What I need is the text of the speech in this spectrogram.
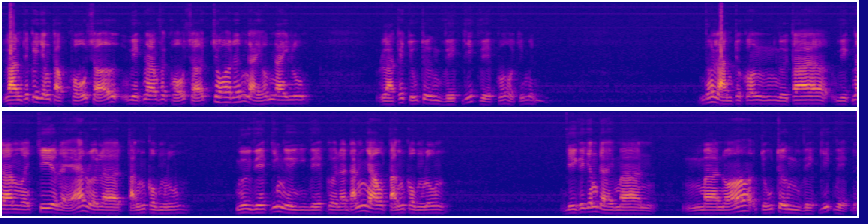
làm cho cái dân tộc khổ sở, Việt Nam phải khổ sở cho đến ngày hôm nay luôn, là cái chủ trương Việt giết Việt của Hồ Chí Minh. Nó làm cho con người ta Việt Nam chia rẽ rồi là tận cùng luôn. Người Việt với người Việt rồi là đánh nhau tận cùng luôn. Vì cái vấn đề mà mà nó chủ trương việc giết Việt đó.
